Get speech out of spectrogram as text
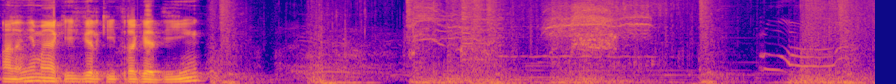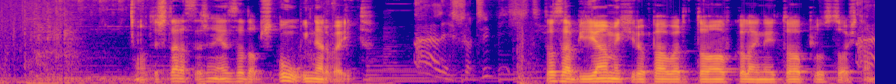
Ale nie ma jakiejś wielkiej tragedii. O, też teraz też nie jest za dobrze. U, Innervate. To zabijamy, Hero Power to, w kolejnej to, plus coś tam.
